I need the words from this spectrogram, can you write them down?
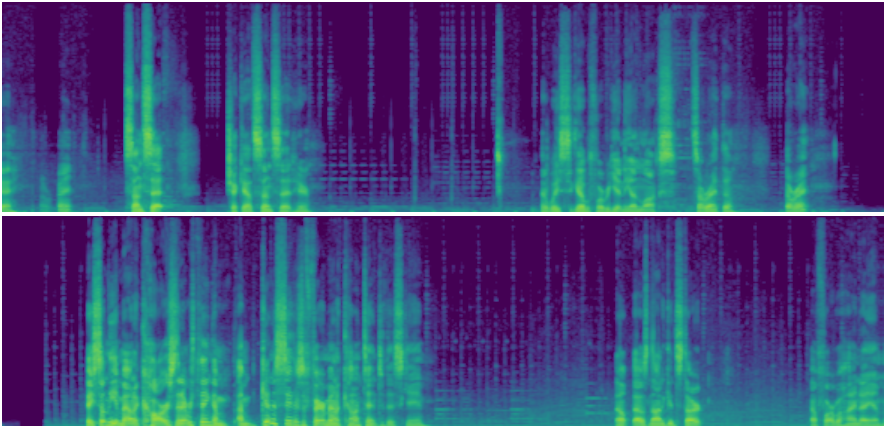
Okay. All right. Sunset. Check out Sunset here. We've got a ways to go before we get any unlocks. It's all right, though. All right. Based on the amount of cars and everything, I'm I'm gonna say there's a fair amount of content to this game. Nope, that was not a good start. How far behind I am.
